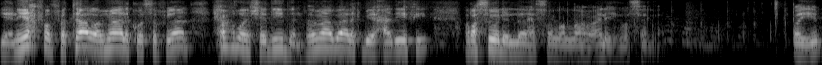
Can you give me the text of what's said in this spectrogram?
يعني يحفظ فتاوى مالك وسفيان حفظا شديدا فما بالك بحديث رسول الله صلى الله عليه وسلم. طيب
